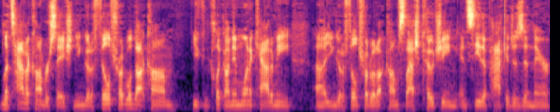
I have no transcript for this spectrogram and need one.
let's have a conversation. You can go to philtreadwell.com you can click on M1 Academy. Uh, you can go to philtreadwell.com slash coaching and see the packages in there.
